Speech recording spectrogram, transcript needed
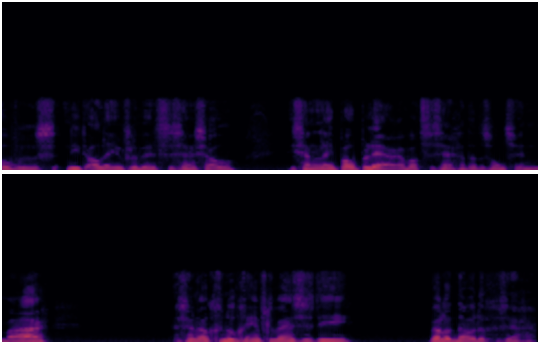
Overigens, niet alle influencers zijn zo. Die zijn alleen populair en wat ze zeggen, dat is onzin. Maar er zijn ook genoeg influencers die wel het nodige zeggen.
